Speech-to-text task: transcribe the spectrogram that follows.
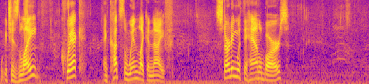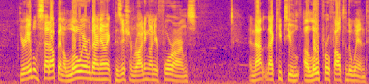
which is light, quick, and cuts the wind like a knife. Starting with the handlebars, you're able to set up in a low aerodynamic position riding on your forearms and that, that keeps you a low profile to the wind.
